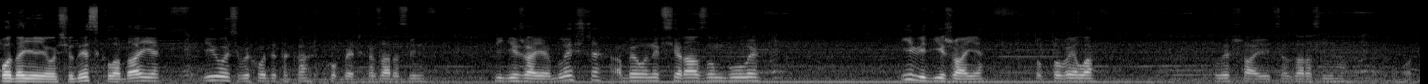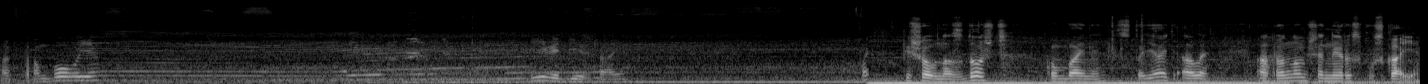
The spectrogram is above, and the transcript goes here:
подає його сюди, складає. І ось виходить така копичка. Зараз він під'їжджає ближче, аби вони всі разом були. І від'їжджає. Тобто вила лишаються. Зараз він його отак втрамбовує. і від'їжджає. Пішов у нас дощ, комбайни стоять, але агроном ще не розпускає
